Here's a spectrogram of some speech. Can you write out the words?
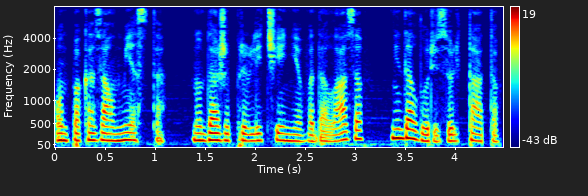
Он показал место, но даже привлечение водолазов не дало результатов.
